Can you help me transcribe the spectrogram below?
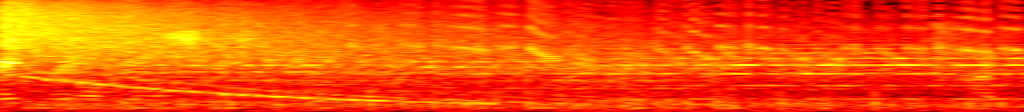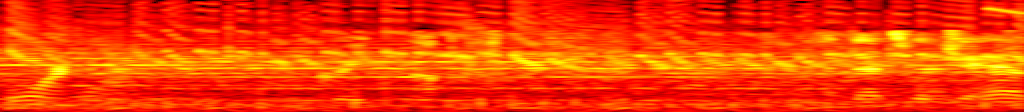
Great moments are born great. And that's what you have.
